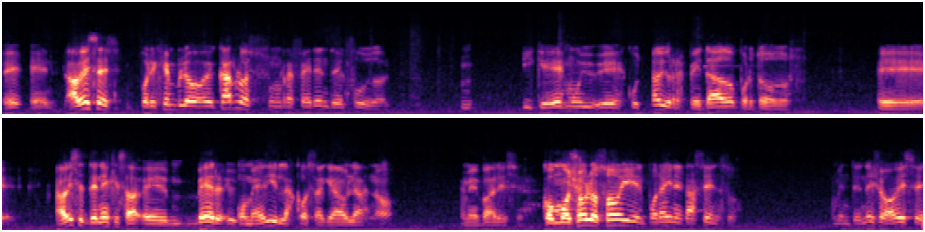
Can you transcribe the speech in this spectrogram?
eh, eh, a veces, por ejemplo, Carlos es un referente del fútbol y que es muy escuchado y respetado por todos. Eh, a veces tenés que saber, eh, ver o medir las cosas que hablas, ¿no? Me parece. Como yo lo soy por ahí en el ascenso. ¿Me entendés? Yo a veces,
